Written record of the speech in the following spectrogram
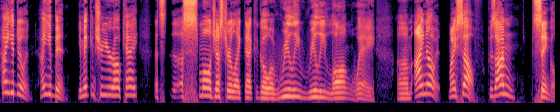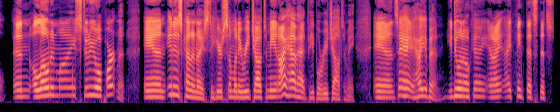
how you doing how you been you making sure you're okay? That's a small gesture like that could go a really, really long way. Um, I know it myself because I'm single and alone in my studio apartment. And it is kind of nice to hear somebody reach out to me. And I have had people reach out to me and say, "Hey, how you been? You doing okay?" And I, I think that's that's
